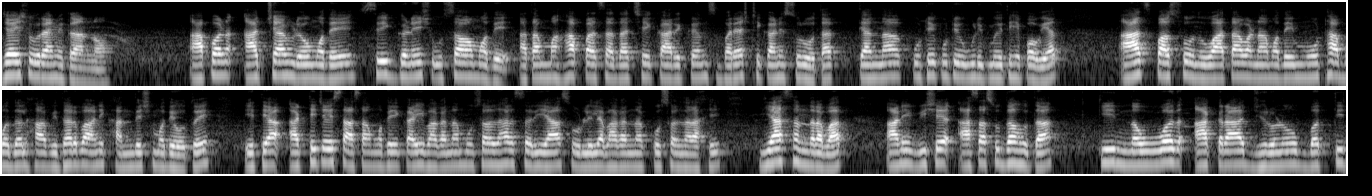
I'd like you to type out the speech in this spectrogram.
जय शिवराय मित्रांनो. आपण आजच्या व्हिडिओमध्ये श्री गणेश उत्सवामध्ये आता महाप्रसादाचे कार्यक्रम बऱ्याच ठिकाणी सुरू होतात. त्यांना कुठे कुठे उघडीप मिळते हे पाहूयात. आजपासून वातावरणामध्ये मोठा बदल हा विदर्भ आणि खानदेशमध्ये होतोय. येत्या अठ्ठेचाळीस तासामध्ये काही भागांना मुसळधार सरी या सोडलेल्या भागांना कोसळणार आहे. या संदर्भात आणि विषय असा सुद्धा होता की नव्वद अकरा झिरो नऊ बत्तीस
